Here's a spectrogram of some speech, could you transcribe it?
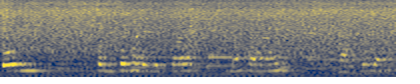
दोन चमचे झाले इतका मसाला मी घातलेला आहे.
